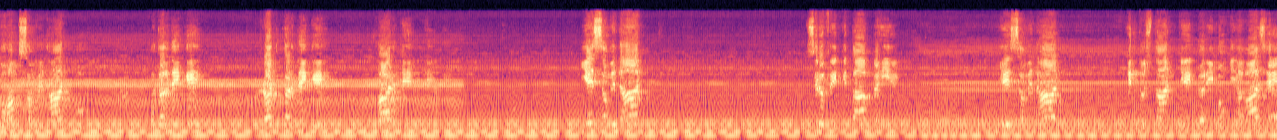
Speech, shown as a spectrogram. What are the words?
तो हम संविधान को बदल देंगे, रद्द कर देंगे फाड़ के देंगे। ये संविधान सिर्फ़ एक किताब नहीं है। ये संविधान हिंदुस्तान के गरीबों की आवाज़ है।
